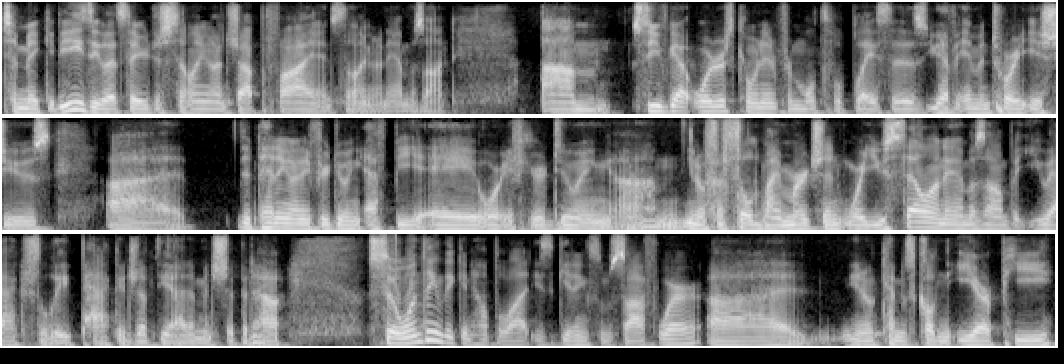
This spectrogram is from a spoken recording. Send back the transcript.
to make it easy. Let's say you're just selling on Shopify and selling on Amazon. Um, so you've got orders coming in from multiple places. You have inventory issues. Uh, depending on if you're doing FBA or if you're doing, um, you know, fulfilled by merchant, where you sell on Amazon but you actually package up the item and ship it out. So one thing that can help a lot is getting some software. Uh, you know, kind of called an ERP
